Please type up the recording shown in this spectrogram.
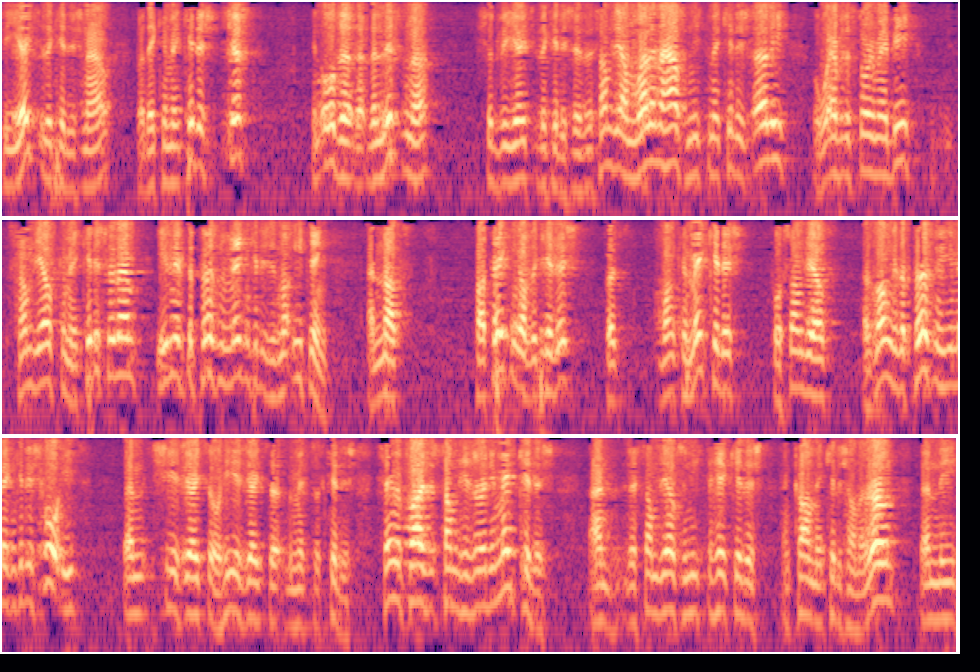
be to the Kiddush now, but they can make Kiddush just in order that the listener should be yet to the Kiddush. If there's somebody unwell in the house and needs to make Kiddush early, or whatever the story may be, somebody else can make Kiddush for them, even if the person making Kiddush is not eating and not partaking of the Kiddush, but one can make Kiddush for somebody else, as long as the person who you're making Kiddush for eats, then she is Yotze or he is Yotze the mitzvah's Kiddush. Same applies if somebody has already made Kiddush, and there's somebody else who needs to hear Kiddush and can't make Kiddush on their own, then the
